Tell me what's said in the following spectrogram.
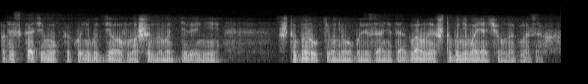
подыскать ему какое-нибудь дело в машинном отделении. чтобы руки у него были заняты, а главное, чтобы не маячил на глазах.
